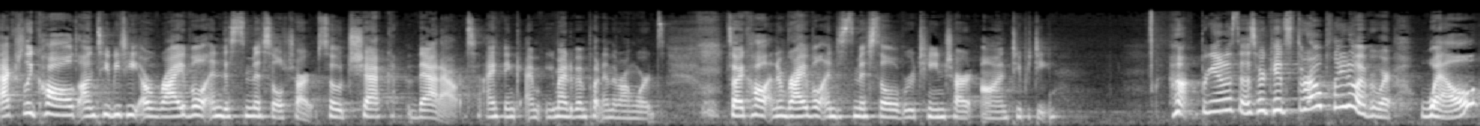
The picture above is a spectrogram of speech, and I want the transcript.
actually called on TPT arrival and dismissal chart. So check that out. I think I'm, you might have been putting in the wrong words. So I call it an arrival and dismissal routine chart on TPT. Huh, Brianna says her kids throw Play-Doh everywhere. Well,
